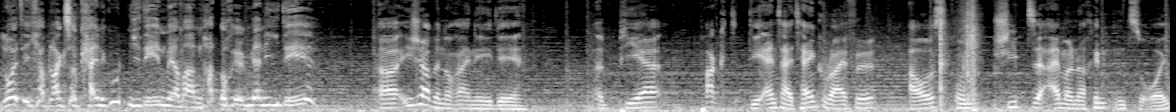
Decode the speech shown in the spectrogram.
Leute, ich habe langsam keine guten Ideen mehr, Mann. Hat noch irgendwer eine Idee? Äh, ich habe noch eine Idee. Äh, Pierre packt die Anti-Tank-Rifle aus und schiebt sie einmal nach hinten zu euch.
